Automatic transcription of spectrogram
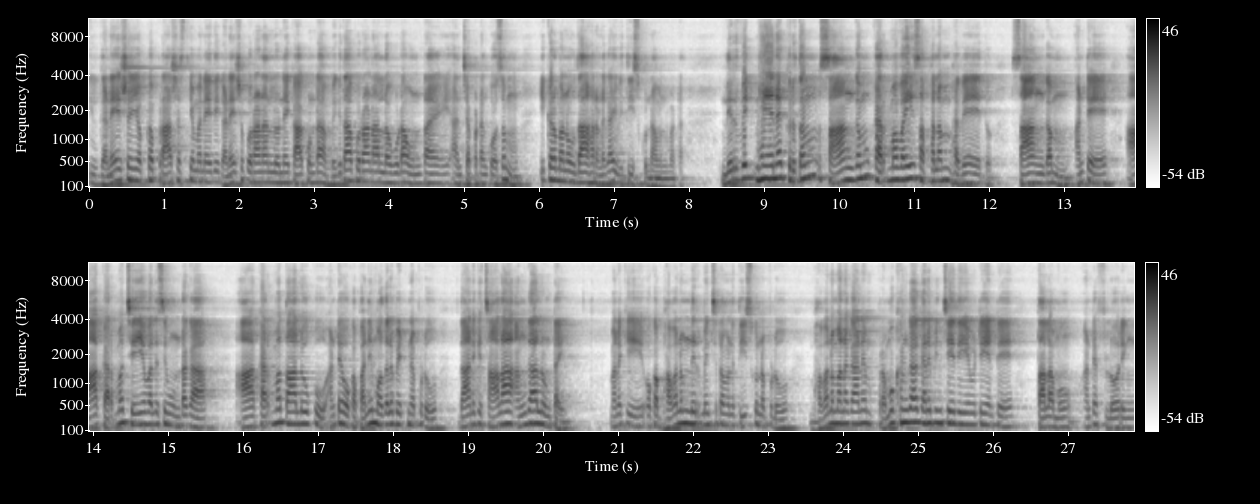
ఈ గణేష యొక్క ప్రాశస్త్యం అనేది గణేష పురాణంలోనే కాకుండా మిగతా పురాణాల్లో కూడా ఉంటాయి అని చెప్పడం కోసం ఇక్కడ మనం ఉదాహరణగా ఇవి తీసుకున్నాం అనమాట నిర్విఘ్నేన కృతం సాంగం కర్మవై సఫలం భవేత్. సాంగం అంటే ఆ కర్మ చేయవలసి ఉండగా ఆ కర్మ తాలూకు అంటే ఒక పని మొదలుపెట్టినప్పుడు దానికి చాలా అంగాలు ఉంటాయి. మనకి ఒక భవనం నిర్మించడం అని తీసుకున్నప్పుడు భవనం అనగానే ప్రముఖంగా కనిపించేది ఏమిటి అంటే తలము అంటే ఫ్లోరింగ్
